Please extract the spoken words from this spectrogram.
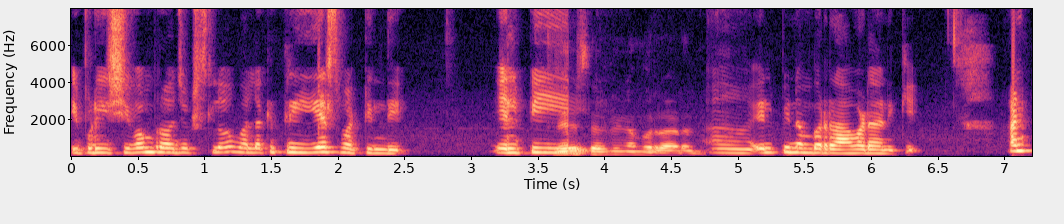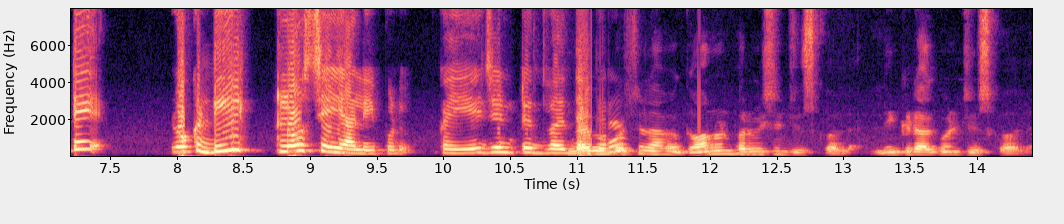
ఇప్పుడు ఈ శివం ప్రాజెక్ట్స్లో వాళ్ళకి త్రీ ఇయర్స్ పట్టింది. ఎల్పి సెల్ఫీ నెంబర్ రావడానికి. ఎల్పి నంబర్ రావడానికి. అంటే ఒక డీల్ క్లోజ్ చేయాలి ఇప్పుడు. ఒక ఏజెంట్ దగ్గర గవర్నమెంట్ పర్మిషన్ చూసుకోవాలి. లింక్ డాక్యుమెంట్ చూసుకోవాలి.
